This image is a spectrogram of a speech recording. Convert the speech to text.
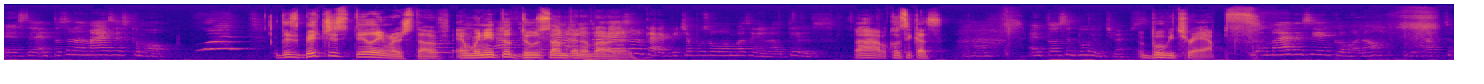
Este, entonces los maes es como, This bitch is stealing our stuff and we need to Ah, do something about de it. Eso, el carepicha puso bombas en el Nautilus. Ah, cositas. Entonces, booby traps. Booby traps. Los maes deciden como, no, we have to,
